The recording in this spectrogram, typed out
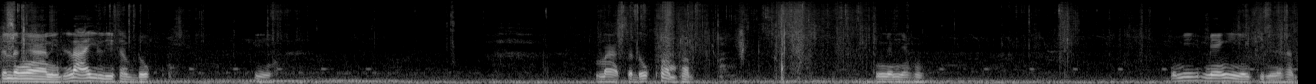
แต่ละงานนี่หลายอีหลีครับดกนี่หมากกระดกพร้อมครับเงินยัง มันมีแมงอีกอย่างกินเลยครับ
